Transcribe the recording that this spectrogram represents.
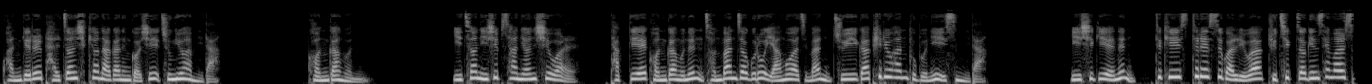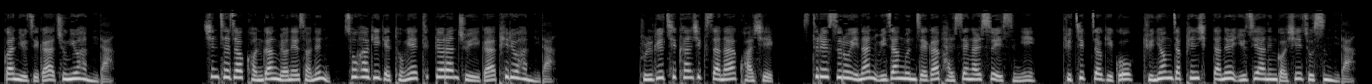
관계를 발전시켜 나가는 것이 중요합니다. 건강운 2024년 10월 닭띠의 건강운은 전반적으로 양호하지만 주의가 필요한 부분이 있습니다. 이 시기에는 특히 스트레스 관리와 규칙적인 생활 습관 유지가 중요합니다. 신체적 건강 면에서는 소화기 계통에 특별한 주의가 필요합니다. 불규칙한 식사나 과식, 스트레스로 인한 위장 문제가 발생할 수 있으니 규칙적이고 균형 잡힌 식단을 유지하는 것이 좋습니다.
